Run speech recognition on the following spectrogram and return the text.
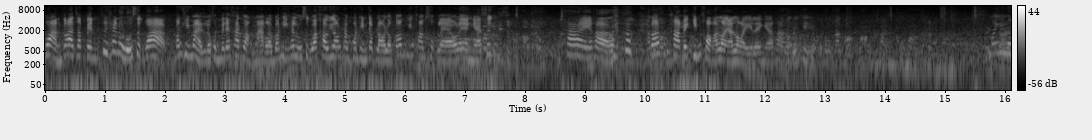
หวานก็อาจจะเป็นคือแค่หนูรู้สึกว่าบางทีหมายจะเป็นคนไม่ได้คาดหวังมากแล้วบางทีแค่รู้สึกว่าเขายอมทำคอนเทนต์กับเราแล้วก็มีความสุขแล้วอะไรอย่างเงี้ยซึ่งก็คือที่สุดของเขาแล้ว ใช่ค่ะ ก็พาไปกินของอร่อยอร่อยๆอะไรอย่างเงี้ยค่ะเราโอเป็นเคผู้หญิงก็ต้อง ไม่เล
